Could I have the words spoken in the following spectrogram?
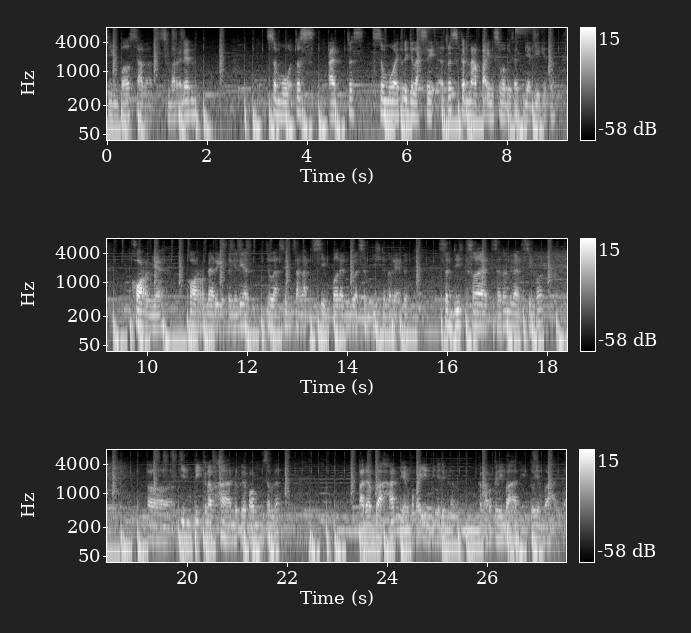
simple sangat smart dan semua terus terus semua itu dijelasin terus kenapa ini semua bisa terjadi gitu. Core-nya core dari itu. Jadi ya jelasin sangat simple dan gue sedih dengernya itu. Sedih kesel kesehatan dengan simple uh, inti kenapa nuklir power bisa benar ada bahan yang pokoknya intinya dia bilang kenapa pilih bahan itu yang bahaya?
